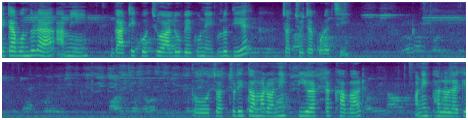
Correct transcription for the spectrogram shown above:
এটা বন্ধুরা, আমি গাঠি, কচু, আলু, বেগুন এগুলো দিয়ে চচ্চড়িটা করেছি। তো চচ্চড়ি তো আমার অনেক প্রিয় একটা খাবার। অনেক ভালো লাগে,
